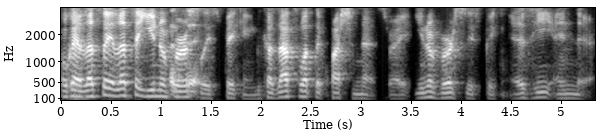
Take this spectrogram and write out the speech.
Okay, let's say let's say universally speaking, because that's what the question is, right? Universally speaking, is he in there?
